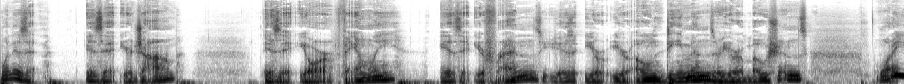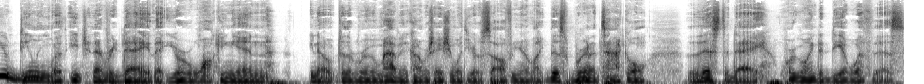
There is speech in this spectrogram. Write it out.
what is it? Is it your job? Is it your family? Is it your friends? Is it your your own demons or your emotions? What are you dealing with each and every day that you're walking in, you know, to the room, having a conversation with yourself, and you're like, this, we're going to tackle this today. We're going to deal with this.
